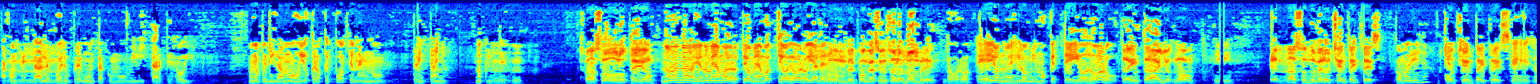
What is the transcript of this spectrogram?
a contestarle, Mm. pues, su pregunta como militar que soy. Bueno, pues, digamos, yo creo que puedo tener unos 30 años, ¿no cree usted? ¿Suazo Doroteo? No, no, yo no me llamo Doroteo, me llamo Teodoro, ya le digo. Hombre, póngase un solo nombre. Doroteo no es lo mismo que Teodoro. 30 años, ¿no? Sí. El raso número 83. ¿Cómo dice? 83. ¿Qué es eso?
